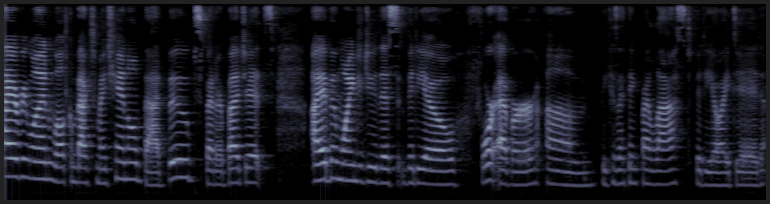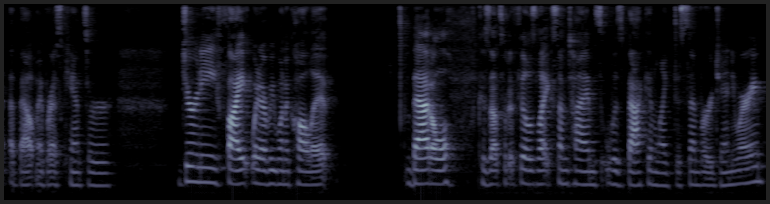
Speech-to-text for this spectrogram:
Hi everyone, welcome back to my channel, Bad Boobs, Better Budgets. I have been wanting to do this video forever um, because I think my last video I did about my breast cancer journey, fight, whatever you want to call it, battle, because that's what it feels like sometimes, was back in like December or January.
